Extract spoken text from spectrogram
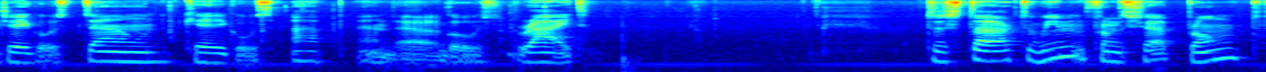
J goes down K goes up and L goes right. To start Vim from the shell prompt,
